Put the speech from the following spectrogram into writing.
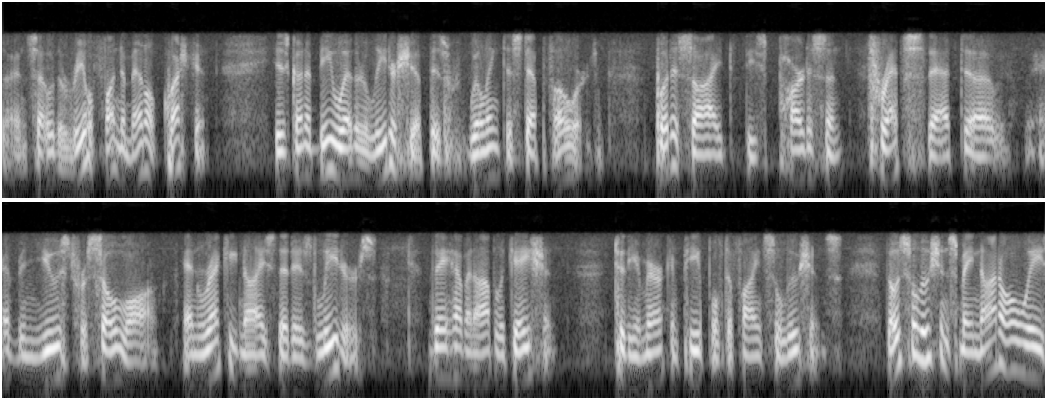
And so the real fundamental question is going to be whether leadership is willing to step forward, put aside these partisan threats that uh, have been used for so long, and recognize that as leaders, they have an obligation to the American people to find solutions. Those solutions may not always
